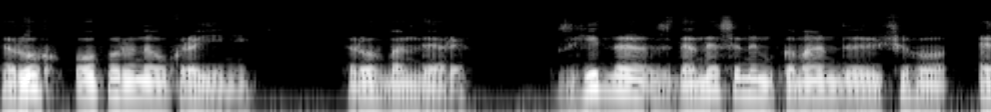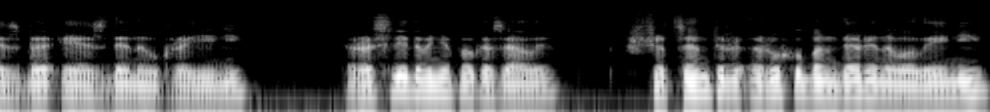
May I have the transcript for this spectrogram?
Рух опору на Україні, рух Бандери. Згідно з донесеним командуючого СБ і СД на Україні, розслідування показали, що центр руху Бандери на Волині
